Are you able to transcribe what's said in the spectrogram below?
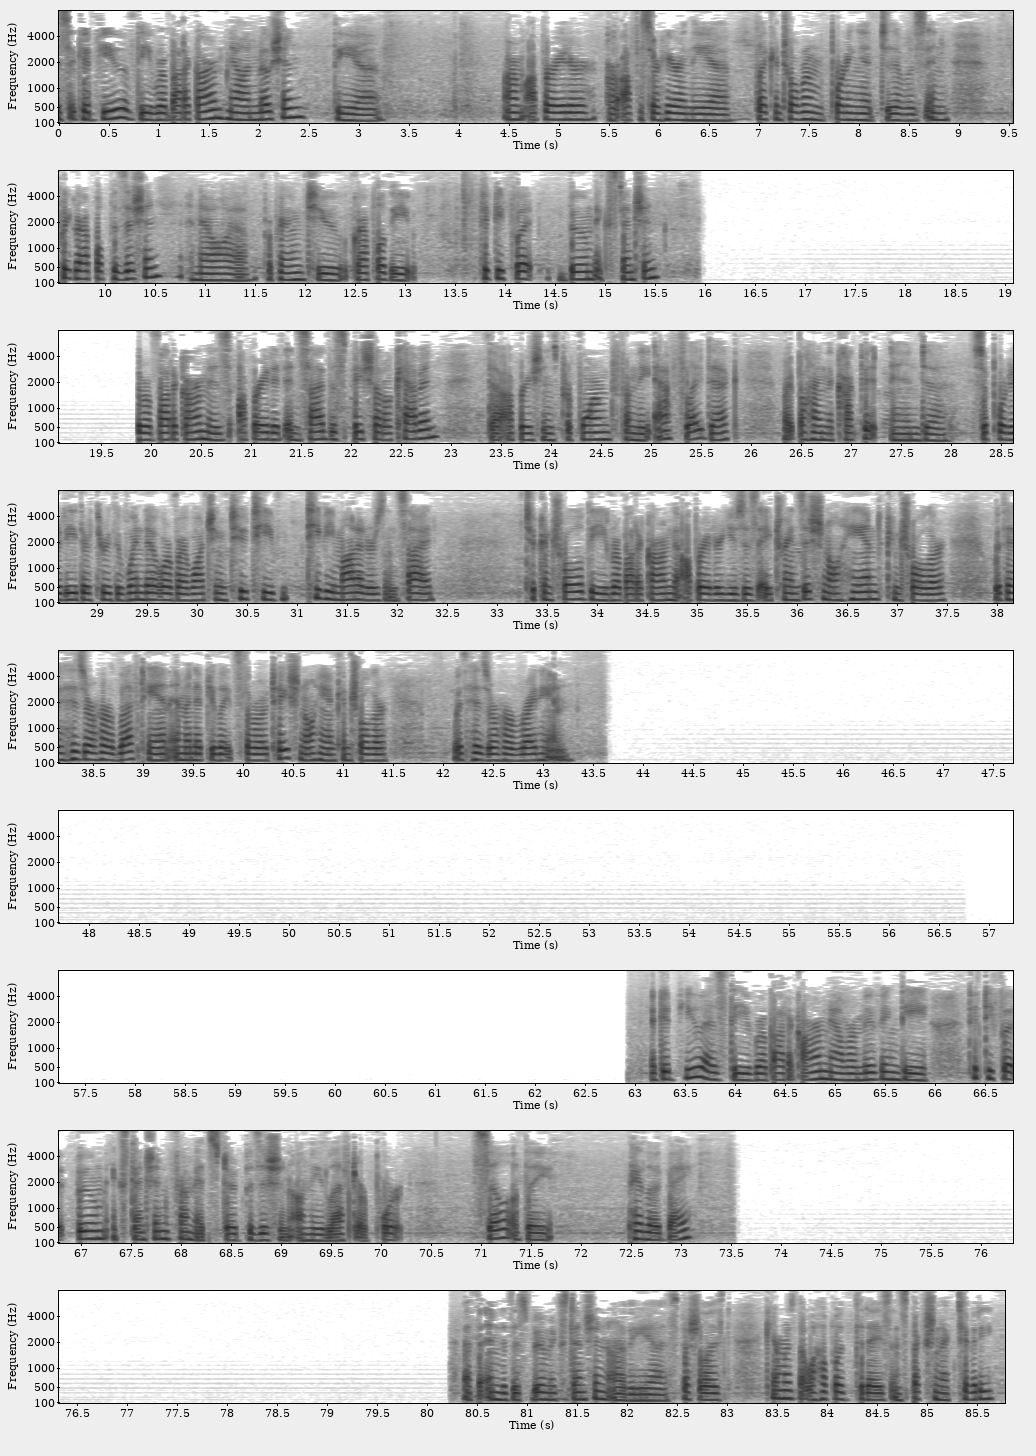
This is a good view of the robotic arm now in motion. The uh, arm operator or officer here in the uh, flight control room reporting it uh, was in pre-grapple position and now uh, preparing to grapple the 50-foot boom extension. The robotic arm is operated inside the space shuttle cabin. The operation is performed from the aft flight deck right behind the cockpit and uh, supported either through the window or by watching two TV monitors inside. To control the robotic arm, the operator uses a translational hand controller with his or her left hand and manipulates the rotational hand controller with his or her right hand. A good view as the robotic arm now removing the 50-foot boom extension from its stowed position on the left or port sill of the payload bay. At the end of this boom extension are the uh, specialized cameras that will help with today's inspection activity.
